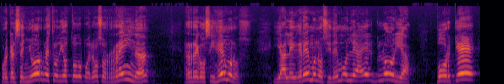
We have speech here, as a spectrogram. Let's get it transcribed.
porque el Señor nuestro Dios Todopoderoso reina, regocijémonos y alegrémonos y démosle a Él gloria, porque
